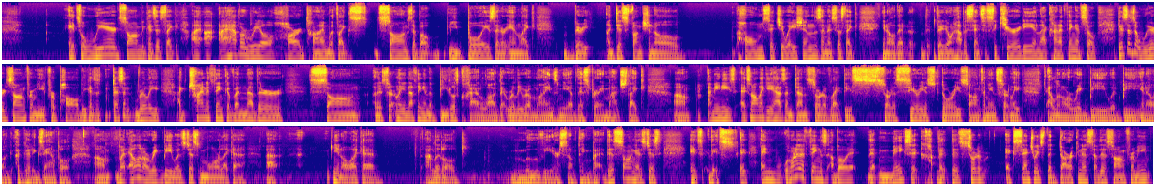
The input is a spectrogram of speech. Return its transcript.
it's a weird song because it's like I, I, I have a real hard time with like s- songs about boys that are in like very uh, dysfunctional home situations and it's just like you know that they don't have a sense of security and that kind of thing. And so this is a weird song for me for paul because it doesn't really i'm trying to think of another song. There's certainly nothing in the beatles catalog that really reminds me of this very much. Like um, i mean he's it's not like he hasn't done sort of like these sort of serious story songs. I mean certainly eleanor rigby would be you know a, a good example. Um, but eleanor rigby was just more like a, a you know like a a little movie or something but this song is just it's it's it, and one of the things about it that makes it that, that sort of accentuates the darkness of this song for me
